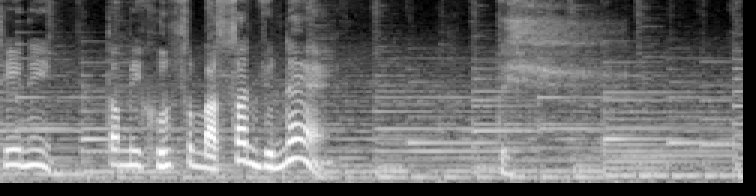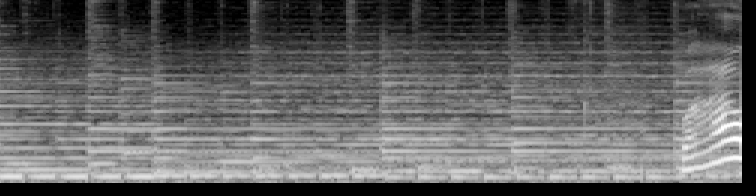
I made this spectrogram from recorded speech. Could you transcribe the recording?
ที่นี่ต้องมีคุณสมบัติซ่อนอยู่แน่ ว้าว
